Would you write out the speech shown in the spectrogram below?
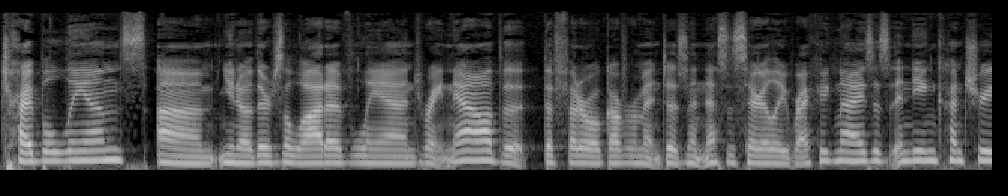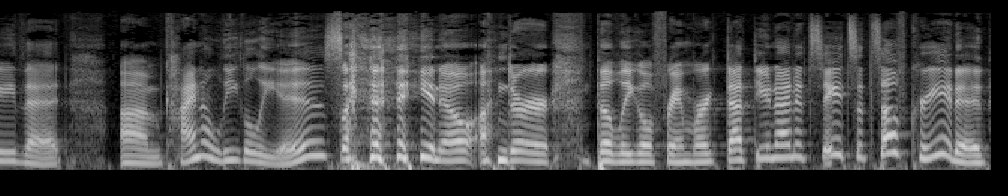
tribal lands. Um, you know, there's a lot of land right now that the federal government doesn't necessarily recognize as Indian country that um, kind of legally is, you know, under the legal framework that the United States itself created.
